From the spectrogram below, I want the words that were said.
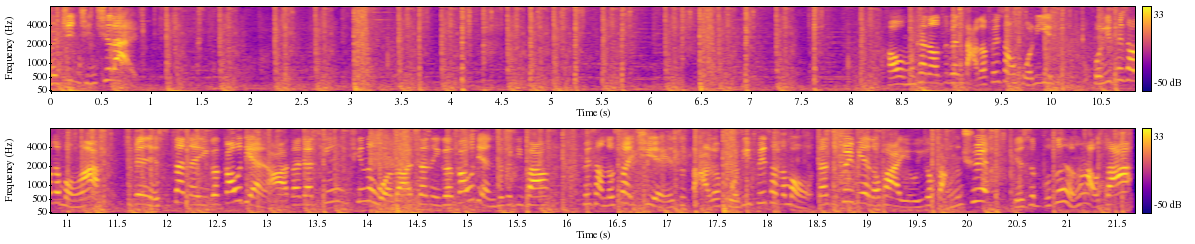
我们尽情期待。好，我们看到这边打的非常火力，火力非常的猛啊！这边也是站在一个高点啊，大家听听着我的，站在一个高点这个地方，非常的帅气，也是打的火力非常的猛。但是对面的话有一个防区，也是不是很好杀。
